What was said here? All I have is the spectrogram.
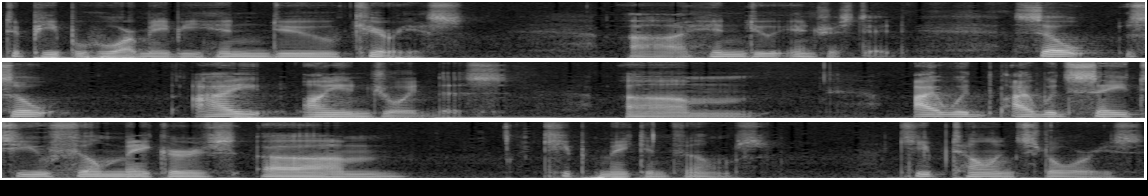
To people who are maybe Hindu curious, uh, Hindu interested. So so I I enjoyed this. Um, I would I would say to you filmmakers, um, keep making films, keep telling stories.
